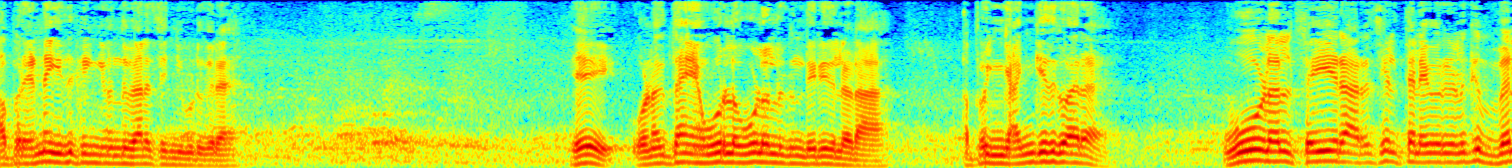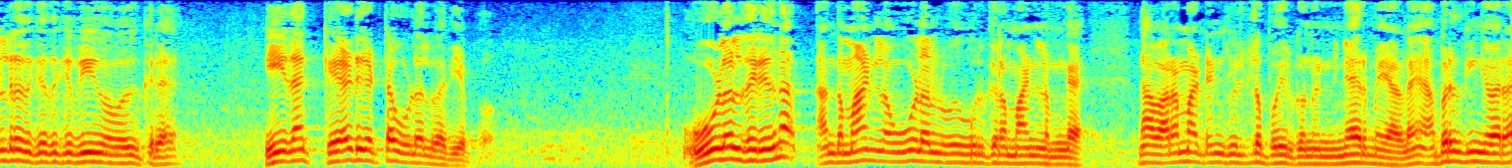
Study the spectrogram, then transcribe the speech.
அப்புறம் என்ன இதுக்கு இங்கே வந்து வேலை செஞ்சு கொடுக்குற? ஏய் உனக்கு தான் என் ஊரில் ஊழல் இருக்குன்னு தெரியுதுலடா அப்போ இங்கே அங்கே இதுக்கு வர? ஊழல் செய்கிற அரசியல் தலைவர்களுக்கு வெல்றதுக்கு எதுக்கு வீ வகுக்கிற? நீ தான் கேடுகட்ட ஊழல்வாதி அப்போ. ஊழல் தெரியுதுன்னா அந்த மாநிலம் ஊழல் இருக்கிற மாநிலம்ங்க. நான் வரமாட்டேன்னு சொல்லிட்டு போயிருக்கணும் நீ நேர்மையாளன். அப்புறம் இதுக்கு இங்கே வர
